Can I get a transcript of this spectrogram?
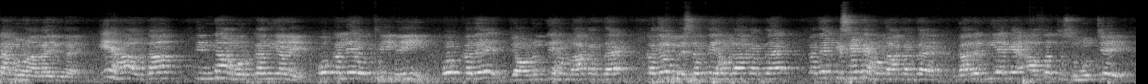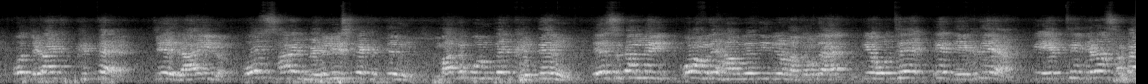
ਢੰਗ ਬਣਾ ਲਿਆ ਜਾਂਦਾ ਹੈ। ਇਹ ਹਾਲਤਾਂ ਤਿੰਨਾਂ ਮੁਲਕਾਂ ਦੀਆਂ ਨੇ। ਉਹ ਕੱਲੇ ਉੱਥੇ ਹੀ ਨਹੀਂ, ਉਹ ਕਦੇ ਜਾਰਡਨ ਤੇ ਹਮਲਾ ਕਰਦਾ ਹੈ, ਕਦੇ ਉਹ ਮਿਸਰ ਤੇ ਹਮਲਾ ਕਰਦਾ ਹੈ, ਕਦੇ ਕਿਸੇ ਤੇ ਹਮਲਾ ਕਰਦਾ ਹੈ। ਗੱਲ ਕੀ ਹੈ ਕਿ ਅਸਲ 'ਚ ਸਮੁੱਚੇ, ਉਹ ਜਿਹੜਾ ਇੱਕ ਖਿੱਤਾ ਹੈ ਜੇ ਇਜ਼ਰਾਈਲ ਉਹ ਸਾਰੇ ਮਿਡਲ ਈਸਟ ਦੇ ਖਿੱਤੇ ਨੂੰ ਮੱਧ ਪੂਰਬ ਦੇ ਖਿੱਤੇ ਨੂੰ, ਇਸ ਗੱਲ ਲਈ ਉਹ ਹਮਲੇ ਹਮਲੇ ਦੀ ਲਿਆਉਣਾ ਚਾਹੁੰਦਾ। ਹੈ ਕਿ ਉੱਥੇ ਇਹ ਦੇਖਦੇ ਆ ਕਿ ਇੱਥੇ ਜਿਹੜਾ ਸਾਡਾ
